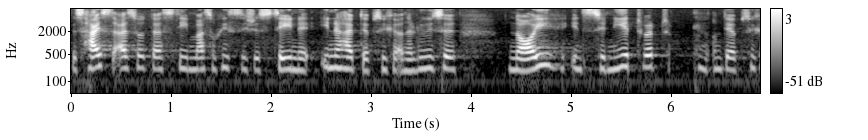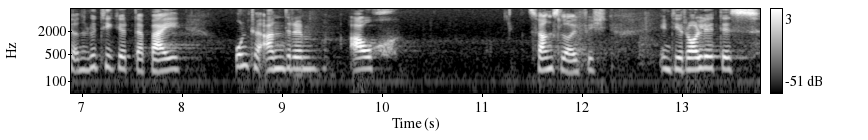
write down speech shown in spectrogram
Das heißt also, dass die masochistische Szene innerhalb der Psychoanalyse neu inszeniert wird und der Psychoanalytiker dabei unter anderem auch zwangsläufig in die Rolle des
